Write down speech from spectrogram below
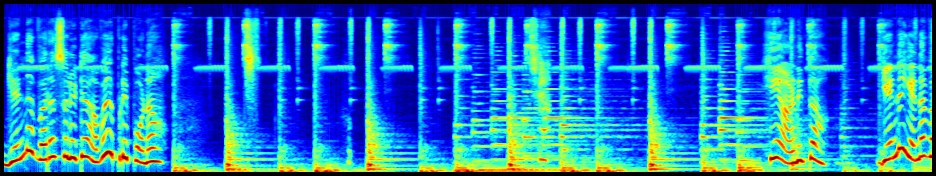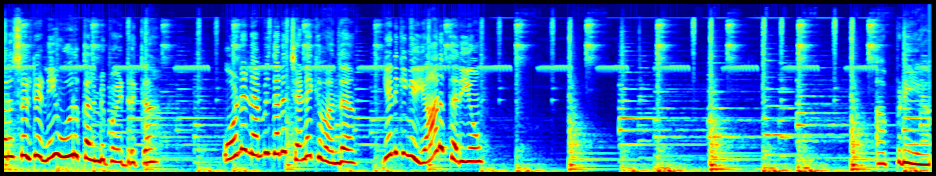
என்ன வர சொல்லிட்டு அவ எப்படி போனா. ஹே அனிதா என்ன என்ன வர சொல்லிட்டு நீ ஊருக்கு கிளம்பி போயிட்டு இருக்க உன்னை நம்பி தானே சென்னைக்கு வந்த? எனக்கு இங்க யாரு தெரியும்? அப்படியா?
